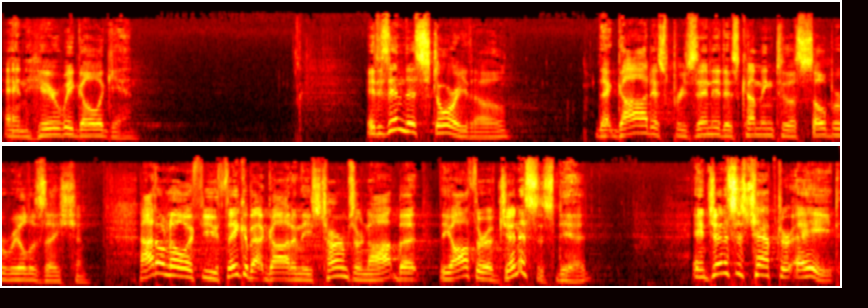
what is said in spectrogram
and here we go again. It is in this story, though, that God is presented as coming to a sober realization. I don't know if you think about God in these terms or not, but the author of Genesis did. In Genesis chapter 8,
